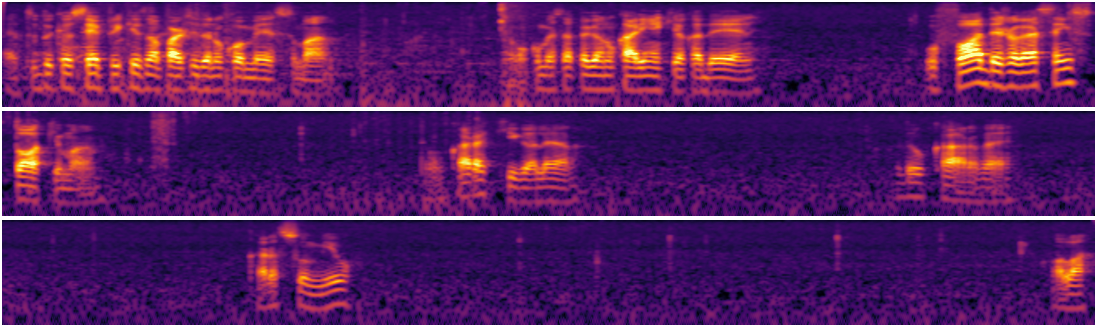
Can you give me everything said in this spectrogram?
É tudo que eu sempre quis uma partida no começo, mano. Então, vamos começar pegando um carinha aqui, ó. Cadê ele? O foda é jogar sem estoque, mano. Tem um cara aqui, galera. Cadê o cara, velho? O cara sumiu. Olha lá.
